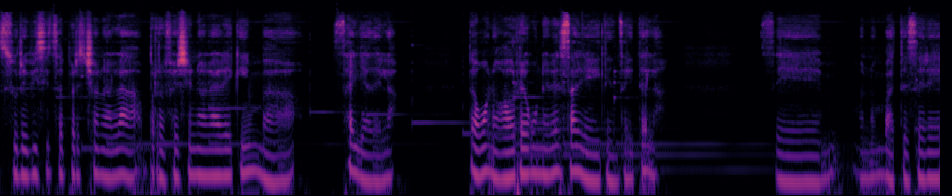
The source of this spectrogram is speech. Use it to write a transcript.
zure bizitza pertsonala profesionalarekin, ba, zaila dela. Eta, bueno, gaur egun ere zaila egiten zaitela. Ze, bueno, batez ere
